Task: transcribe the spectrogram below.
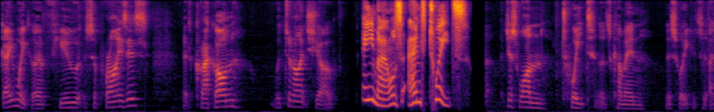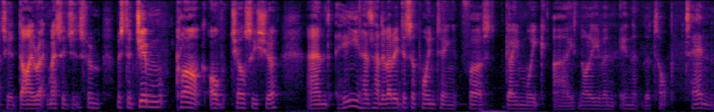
game week. A few surprises. Let's crack on with tonight's show. Emails and tweets. Just one tweet that's come in this week. It's actually a direct message. It's from Mr. Jim Clark of Chelsea and he has had a very disappointing first game week. Uh, he's not even in the top 10.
